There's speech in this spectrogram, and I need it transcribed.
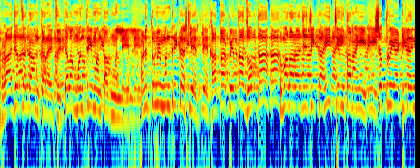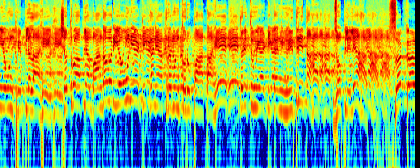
राजाचं काम करायचंय. त्याला मंत्री म्हणतात म्हणले. आणि तुम्ही मंत्री कसले? खाता पेता झोपता? तुम्हाला राजाची काही चिंता नाही. शत्रू या ठिकाणी येऊन ठेपलेला आहे. शत्रू आपल्या बांधावर येऊन या ठिकाणी आक्रमण करू पाहत आहे. तरी तुम्ही या ठिकाणी निद्रित आहात झोपलेले आहात. सकळ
